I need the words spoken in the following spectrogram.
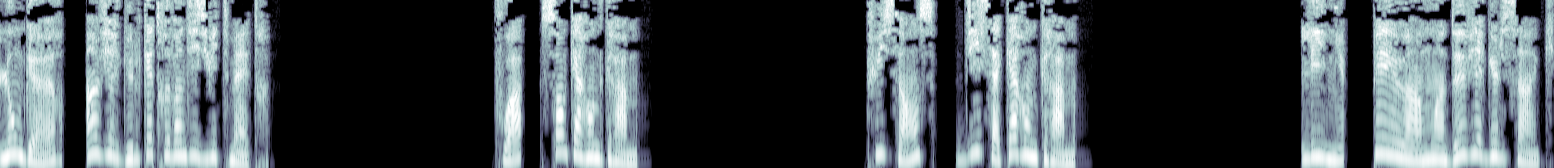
Longueur, 1,98 m. Poids, 140 grammes. Puissance, 10 à 40 grammes. Ligne, PE1-2,5.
